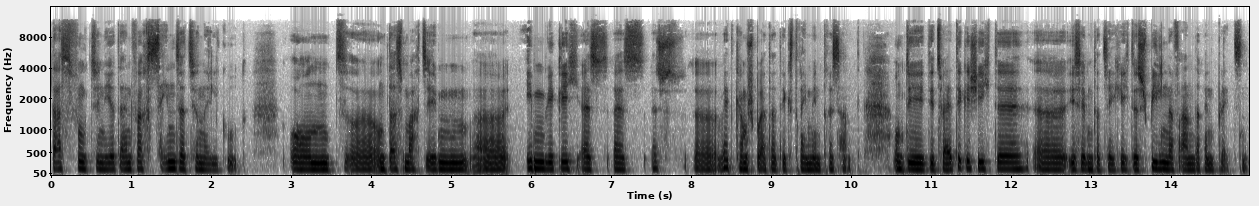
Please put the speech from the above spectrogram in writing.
das funktioniert einfach sensationell gut. Und, äh, und das macht es eben, äh, eben wirklich als, als, als äh, Wettkampfsportart extrem interessant. Und die, die zweite Geschichte äh, ist eben tatsächlich das Spielen auf anderen Plätzen.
